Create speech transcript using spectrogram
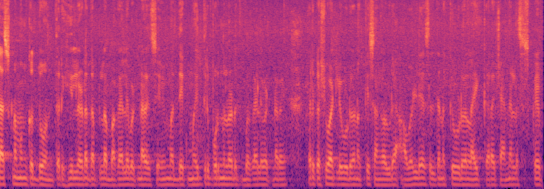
तास क्रमांक दोन. तर ही लढत आपल्याला बघायला भेटणार आहे. सेमीमध्ये एक मैत्रीपूर्ण लढत बघायला भेटणार आहे. तर कशी वाटली व्हिडिओ? नक्की सांगा. व्हिडिओ आवडली असेल तर नक्की व्हिडिओ लाईक करा. चॅनलला सबस्क्राईब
